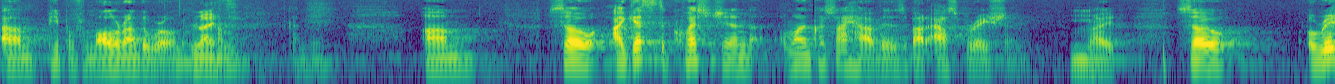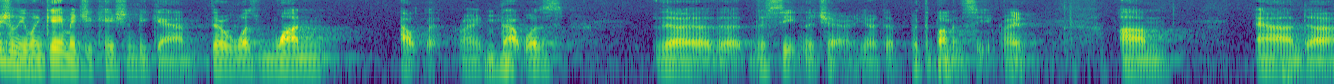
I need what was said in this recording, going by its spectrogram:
um, people from all around the world. Right. Come, come um, so I guess the question, one question I have is about aspiration, mm. right? So originally when game education began, there was one outlet, right? Mm-hmm. That was the, the, the, seat in the chair, you know, to put the bum in the seat, right? Um, and, uh,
